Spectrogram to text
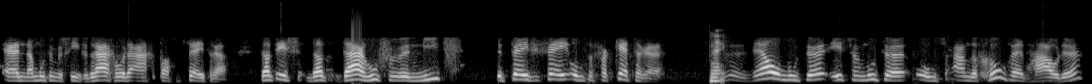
En dan moeten misschien verdragen worden aangepast, et cetera. Dat is, dat, daar hoeven we niet de PVV om te verketteren. Nee. Wat we wel moeten, is we moeten ons aan de grondwet houden.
